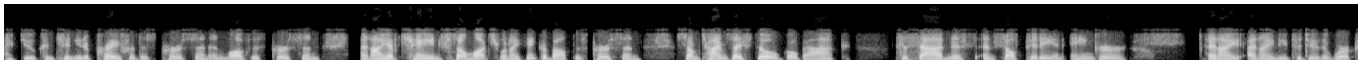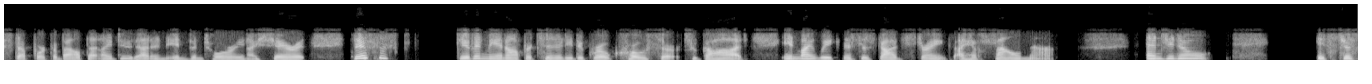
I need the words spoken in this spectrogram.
I do continue to pray for this person and love this person. And I have changed so much when I think about this person. Sometimes I still go back to sadness and self pity and anger and I and I need to do the work step work about that. And I do that in inventory and I share it. This has given me an opportunity to grow closer to God. In my weakness is God's strength. I have found that. And you know, it's just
